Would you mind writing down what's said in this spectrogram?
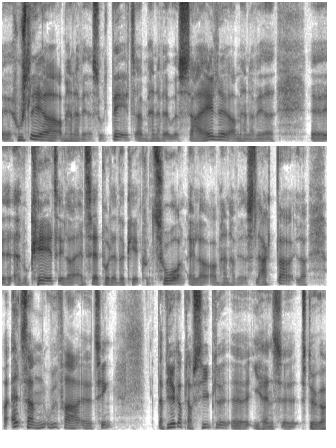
øh, huslærer, om han har været soldat, om han har været ude at sejle, om han har været øh, advokat eller ansat på et advokatkontor, eller om han har været slagter, eller, og alt sammen ud fra øh, ting, der virker plausible øh, i hans øh, stykker.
